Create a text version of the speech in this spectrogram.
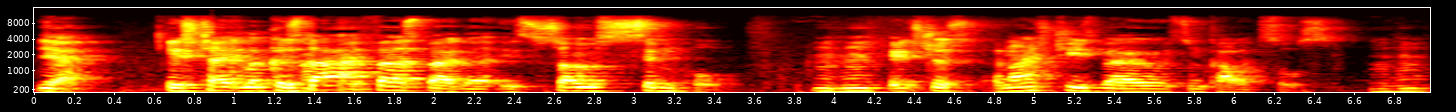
yeah. It's take because that Okay. first burger is so simple. Mhm. It's just a nice cheeseburger with some garlic sauce. Mhm.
